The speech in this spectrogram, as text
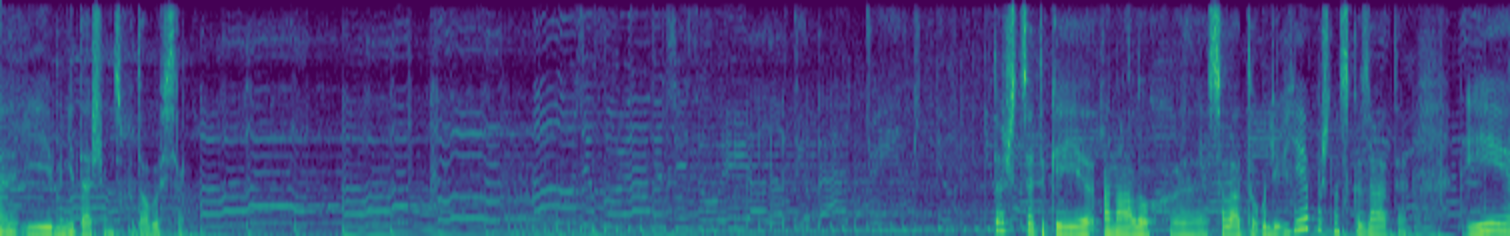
і мені теж він сподобався. Тож це такий аналог е, салату олів'є, можна сказати. І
